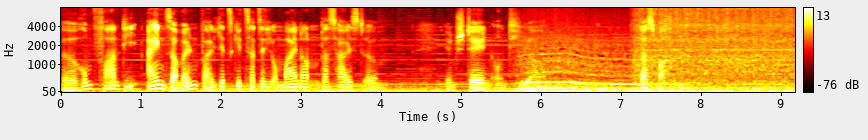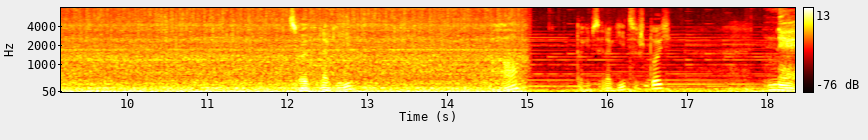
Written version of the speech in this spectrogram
äh, rumfahren, die einsammeln, weil jetzt geht es tatsächlich um Miner und das heißt, ähm, hinstellen und hier das machen. 12 Energie. Aha. Da gibt es Energie zwischendurch. Nee,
